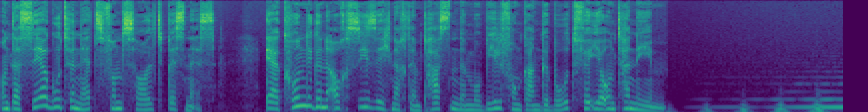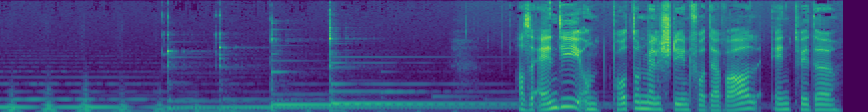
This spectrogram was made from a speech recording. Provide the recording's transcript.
und das sehr gute Netz von Salt Business. Erkundigen auch Sie sich nach dem passenden Mobilfunkangebot für Ihr Unternehmen. Also Andy und ProtonMail stehen vor der Wahl, entweder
